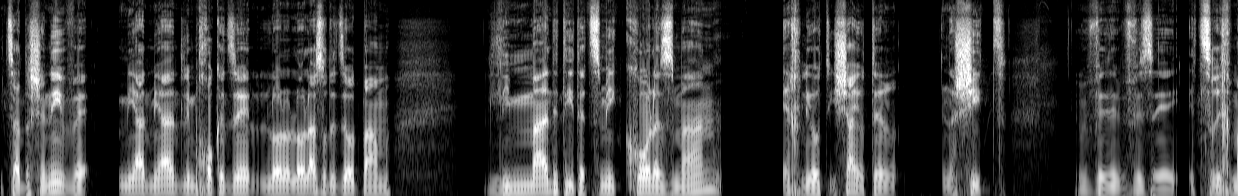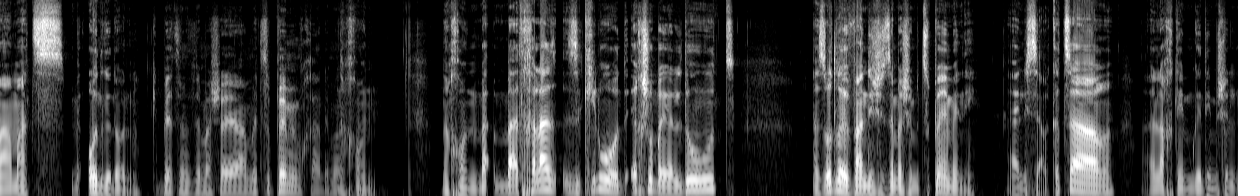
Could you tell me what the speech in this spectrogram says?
לצד השני, ומיד מיד למחוק את זה, לא, לא, לא לעשות את זה עוד פעם. לימדתי את עצמי כל הזמן איך להיות אישה יותר נשית, ו- וזה הצריך מאמץ מאוד גדול. בעצם זה מה שהיה מצופה ממך. למעשה. נכון, נכון. בהתחלה זה כאילו עוד איכשהו בילדות, אז עוד לא הבנתי שזה מה שמצופה ממני. היה לי שיער קצר, הלכתי עם בגדים של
